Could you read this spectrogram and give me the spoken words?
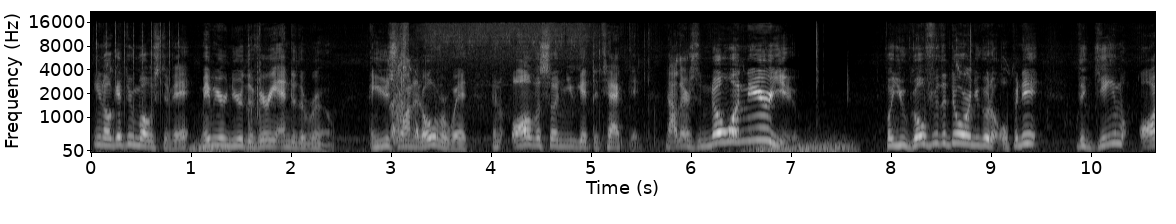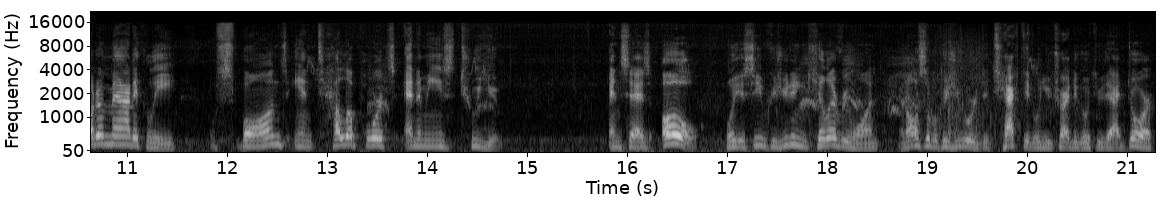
you know, get through most of it, maybe you're near the very end of the room and you just want it over with, and all of a sudden you get detected. Now there's no one near you, but you go for the door and you go to open it, the game automatically spawns and teleports enemies to you and says, oh, well, you see, because you didn't kill everyone, and also because you were detected when you tried to go through that door,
